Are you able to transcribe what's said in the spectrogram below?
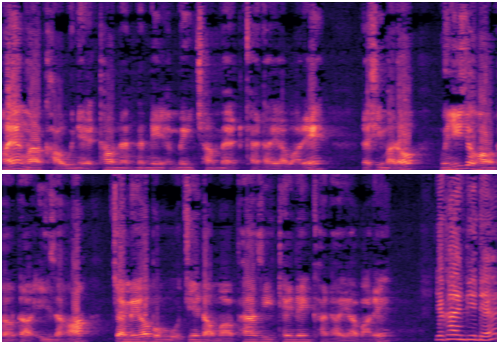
905ခါဝင်းနဲ့ထောင်ဒဏ်2နှစ်အမိန့်ချမှတ်ခံထားရပါတယ်။လက်ရှိမှာတော့ဝန်ကြီးချုပ်ဟောင်းဒေါက်တာအေးဇံဟာ ကြံမေရောဘုံအကျဉ်းတောင်မှာဖမ်းဆီးထိန်းသိမ်းခံထားရပါတယ်။ရခိုင်ပြည်နယ်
